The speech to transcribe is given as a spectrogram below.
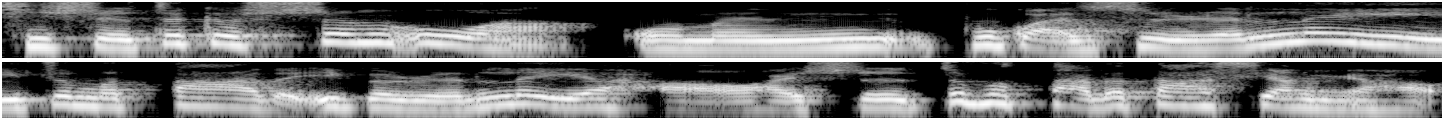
其实这个生物啊，我们不管是人类这么大的一个人类也好，还是这么大的大象也好，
